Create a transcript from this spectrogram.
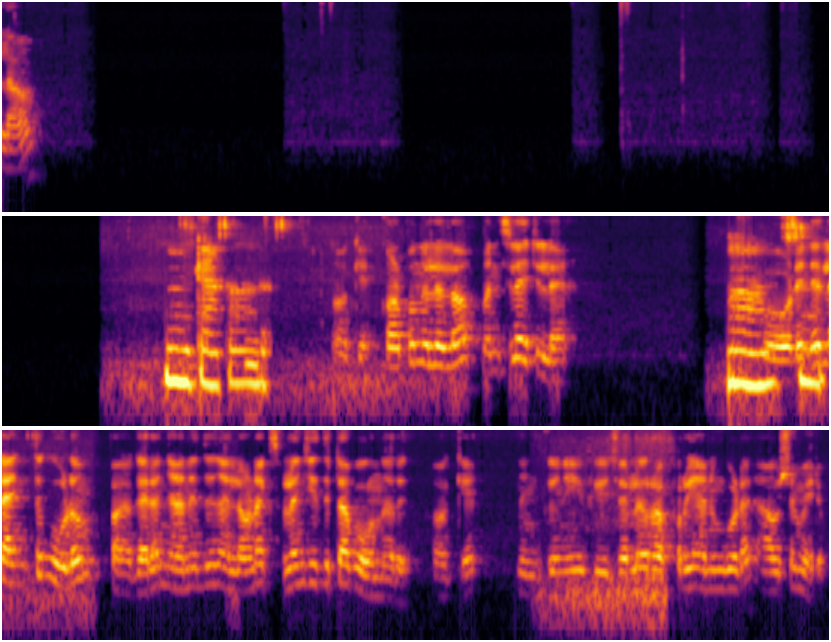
ഹലോ? കേൾക്കുന്നുണ്ട്. ഓക്കെ കുഴപ്പമൊന്നുമില്ലല്ലോ. മനസ്സിലായിട്ടില്ലേ? കോഡിന്റെ ലെങ്ത് കൂടും. പകരം ഞാനിത് നല്ലോണം എക്സ്പ്ലെയിൻ ചെയ്തിട്ടാ പോകുന്നത്. ഓക്കെ നിങ്ങൾക്ക് ഇനി ഫ്യൂച്ചറിൽ റെഫർ ചെയ്യാനും കൂടെ ആവശ്യം വരും.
